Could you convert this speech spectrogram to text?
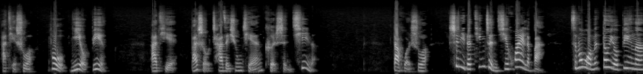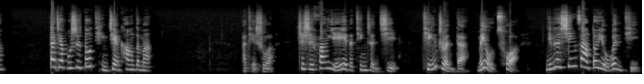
阿铁说：“不，你有病。”阿铁把手插在胸前，可神气呢。大伙儿说：“是你的听诊器坏了吧？怎么我们都有病呢？大家不是都挺健康的吗？”阿铁说：“这是方爷爷的听诊器，挺准的，没有错。你们的心脏都有问题。”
